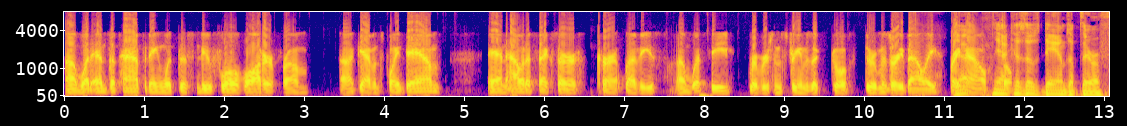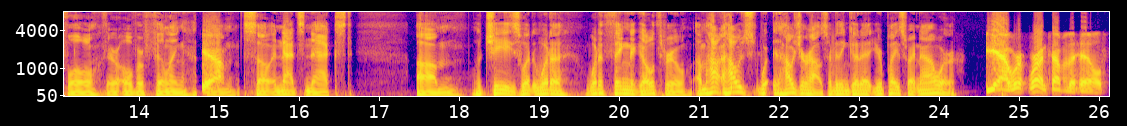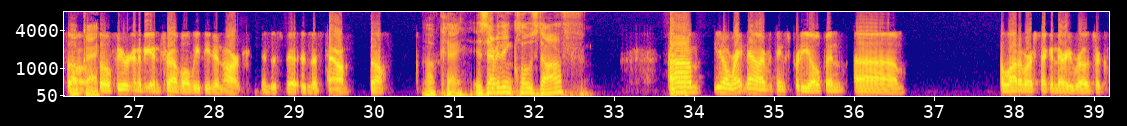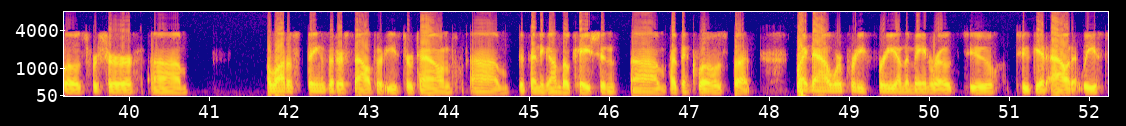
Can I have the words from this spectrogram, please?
uh, what ends up happening with this new flow of water from uh, Gavin's Point Dam and how it affects our current levees um, with the rivers and streams that go through Missouri Valley right yeah. now. Yeah, So- because those dams up there are full. They're overfilling. Yeah. Um, so and that's next. Um. Well, geez, what what a what a thing to go through. Um. How how's how's your house? Everything good at your place right now, or Yeah, we're we're on top of the hill. So Okay. so if we were going to be in trouble, we'd need an arc in this in this town. So okay? Is everything closed off? Um, you know, right now everything's pretty open. Um, a lot of our secondary roads are closed for sure. Um, a lot of things that are south or east of town, um, depending on location, um, have been closed. But right now we're pretty free on the main roads to to get out at least.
